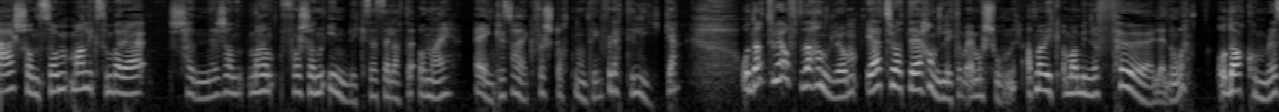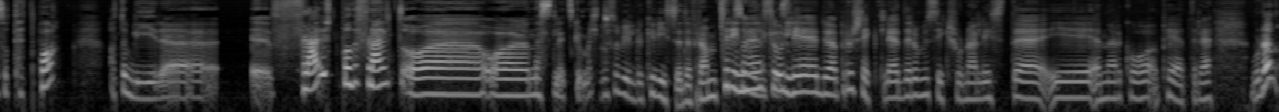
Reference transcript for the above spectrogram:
er sånn som man liksom bare skjønner sånn Man får sånn innblikk i seg selv at det, å nei, egentlig så har jeg ikke forstått noen ting, for dette liker jeg. Og da tror jeg ofte det handler om Jeg tror at det handler litt om emosjoner. At man, virker, man begynner å føle noe. Og da kommer det så tett på at det blir eh, flaut. Både flaut og, og nesten litt skummelt. Og så vil du ikke vise det fram. Trine Solli, du er prosjektleder og musikkjournalist eh, i NRK P3. Hvordan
